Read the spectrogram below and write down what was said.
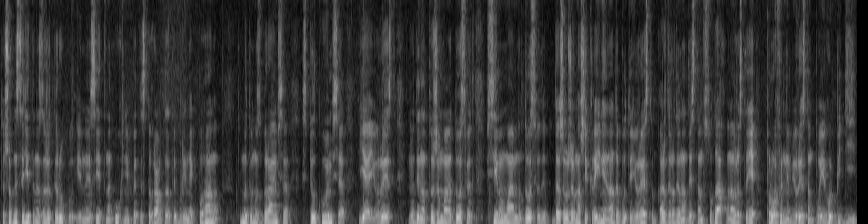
То щоб не сидіти, не зложити руку і не сидіти на кухні, пити 100 грам, казати, блін, як погано, то ми тому збираємося, спілкуємося. Я юрист, людина теж має досвід. Всі ми маємо досвіди. Навіть вже в нашій країні не треба бути юристом. Кожна людина десь там в судах, вона вже стає профільним юристом по його біді.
